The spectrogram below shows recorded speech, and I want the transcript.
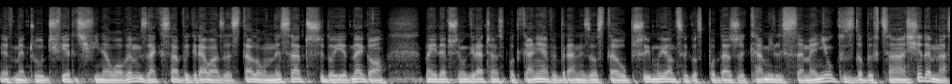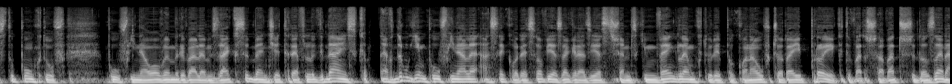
W meczu ćwierćfinałowym Zaksa wygrała ze Stalą Nysa 3 do 1. Najlepszym graczem spotkania wybrany został przyjmujący gospodarzy Kamil Semeniuk, zdobywca 17 punktów. Półfinałowym rywalem Zaksy będzie Trefl Gdańsk. A w drugim półfinale Asek Oresowia zagra z Jastrzębskim Węglem, który pokonał wczoraj projekt Warszawa 3 do 0.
